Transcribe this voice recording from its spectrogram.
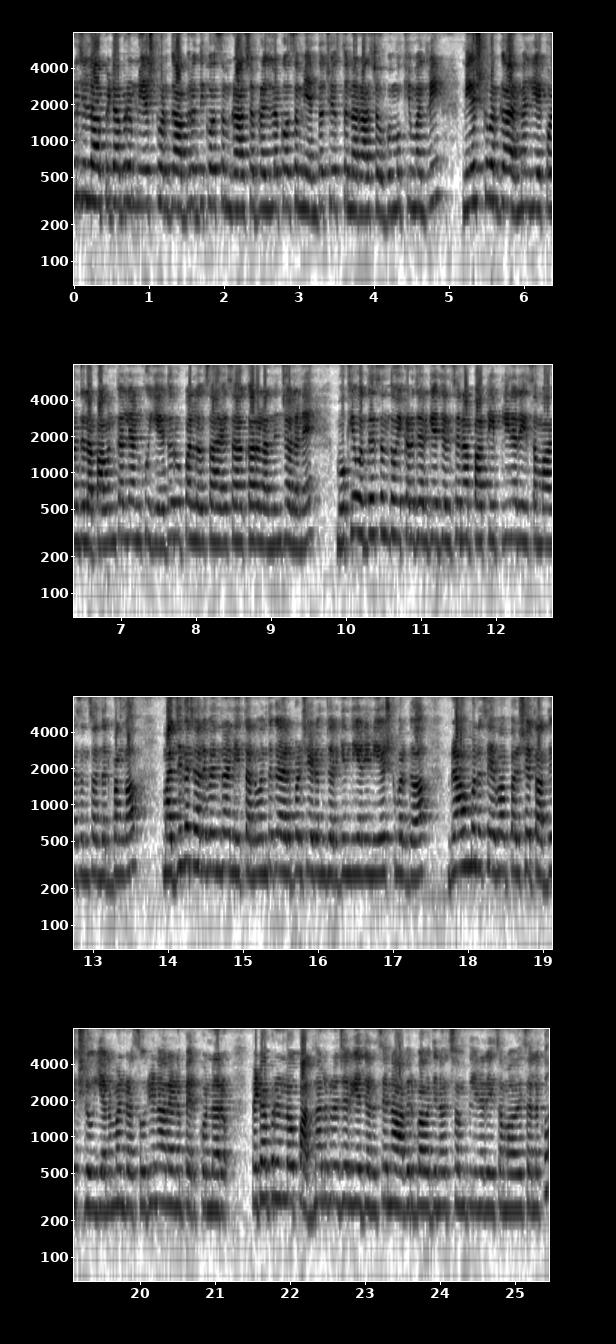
కాకినాడ జిల్లా పిఠాపురం నియోజకవర్గ అభివృద్ధి కోసం రాష్ట్ర ప్రజల కోసం ఎంతో చేస్తున్న రాష్ట్ర ఉప ముఖ్యమంత్రి నియోజకవర్గ ఎమ్మెల్యే కొణిదెల పవన్ కళ్యాణ్కు ఏదో రూపంలో సహాయ సహకారాలు అందించాలనే ముఖ్య ఉద్దేశంతో ఇక్కడ జరిగే జనసేన పార్టీ ప్లీనరీ సమావేశం సందర్భంగా మజ్జిగ చలివేంద్రాన్ని తనవంతుగా ఏర్పాటు చేయడం జరిగింది అని నియోజకవర్గ బ్రాహ్మణ సేవా పరిషత్ అధ్యక్షుడు యనమండ్ర సూర్యనారాయణ పేర్కొన్నారు. పిఠాపురంలో పద్నాలుగున జరిగే జనసేన ఆవిర్భావ దినోత్సవం ప్లీనరీ సమావేశాలకు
